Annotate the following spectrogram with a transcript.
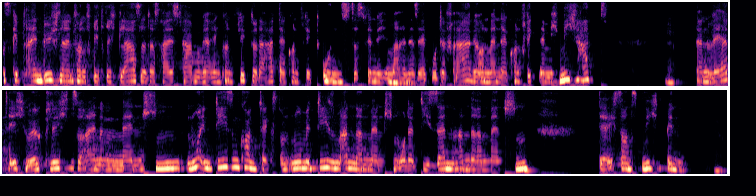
es gibt ein Büchlein von Friedrich Glasel, das heißt, haben wir einen Konflikt oder hat der Konflikt uns? Das finde ich immer eine sehr gute Frage. Und wenn der Konflikt nämlich mich hat, ja. dann werde ich wirklich zu einem Menschen, nur in diesem Kontext und nur mit diesem anderen Menschen oder diesen anderen Menschen, mhm. der ich sonst nicht bin. Ja.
